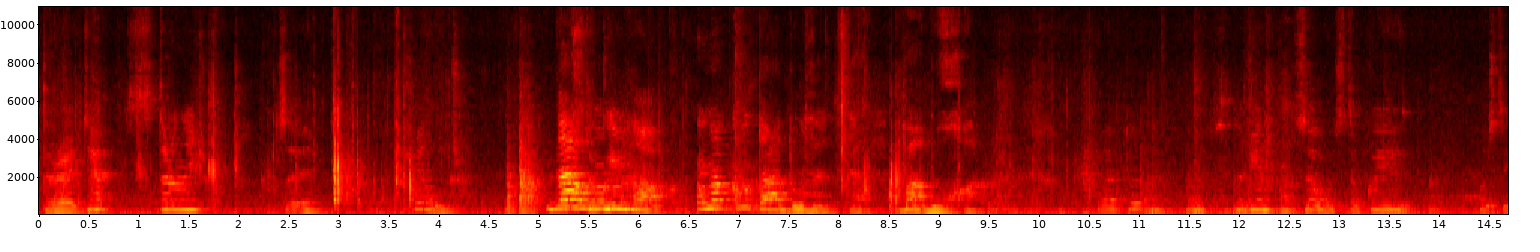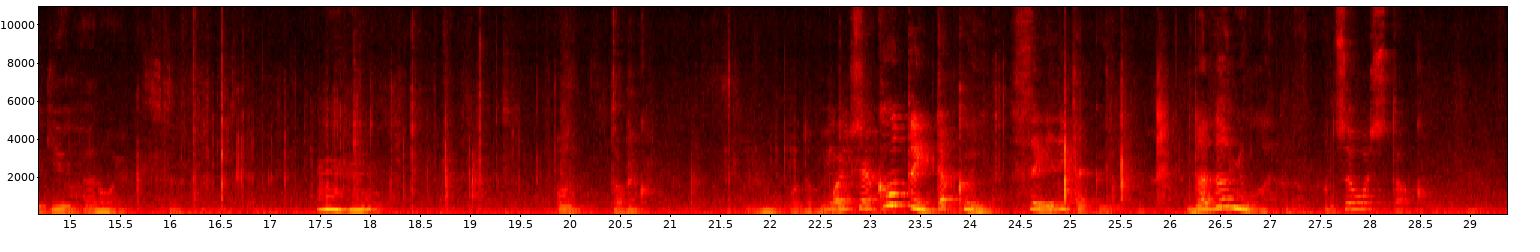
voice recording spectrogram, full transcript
Третя страничка. Це ще лучше. Да, такий вона, мак. вона крута дуже ця бабуха. П'ята сторінка. Це ось такий ось такі герої. Угу. От так. Можемо подивитися. Оце крутий такий. Сирий такий. Да, Данюга. Оце ось так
